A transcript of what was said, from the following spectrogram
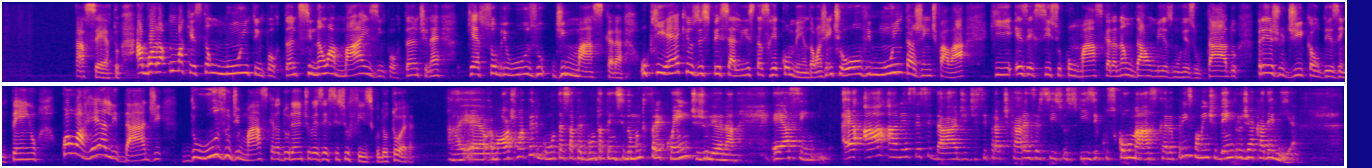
Tá certo. Agora, uma questão muito importante, se não a mais importante, né, que é sobre o uso de máscara. O que é que os especialistas recomendam? A gente ouve muita gente falar que exercício com máscara não dá o mesmo resultado, prejudica o desempenho. Qual a realidade do uso de máscara durante o exercício físico, doutora? Ah, é uma ótima pergunta. Essa pergunta tem sido muito frequente, Juliana. É assim: é, há a necessidade de se praticar exercícios físicos com máscara, principalmente dentro de academia.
